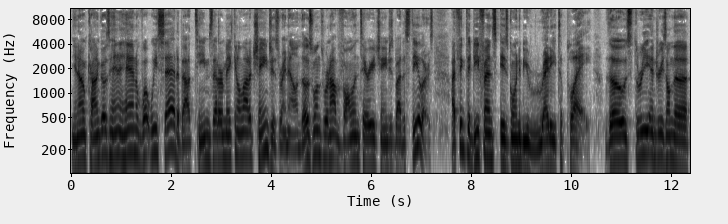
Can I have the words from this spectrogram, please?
you know kind of goes hand in hand of what we said about teams that are making a lot of changes right now, and those ones were not voluntary changes by the Steelers. I think the defense is going to be ready to play. Those three injuries on the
